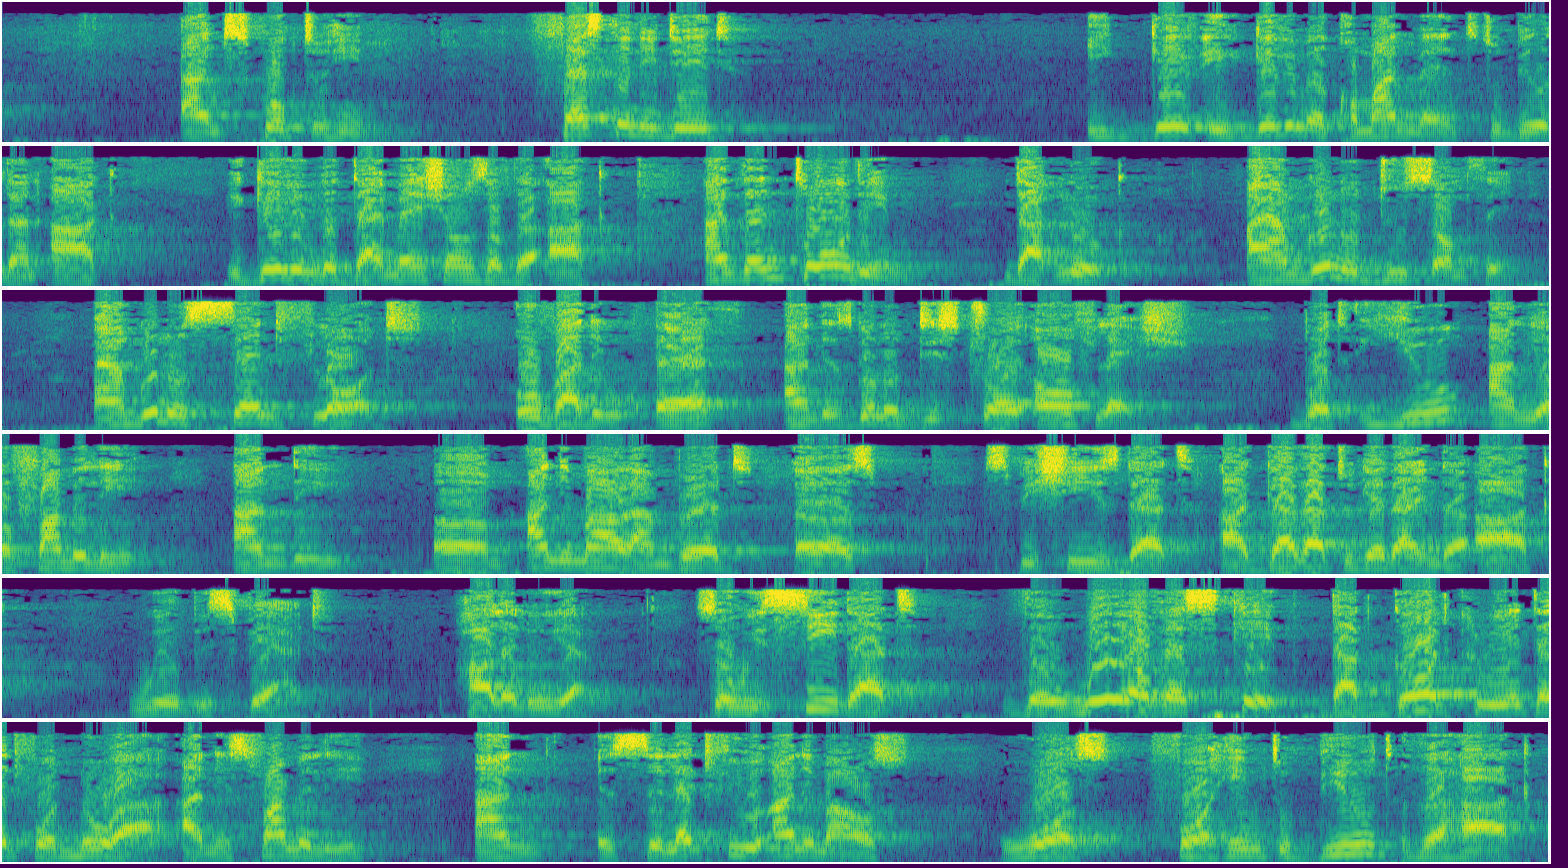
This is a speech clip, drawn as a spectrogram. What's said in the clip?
and spoke to him. First thing he did, he gave, he gave him a commandment to build an ark. He gave him the dimensions of the ark and then told him that look, I am going to do something. I am going to send flood over the earth and it's going to destroy all flesh. But you and your family and the um, animal and bird uh, species that are gathered together in the ark will be spared. Hallelujah. So we see that the way of escape that God created for Noah and his family and a select few animals was for him to build the ark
